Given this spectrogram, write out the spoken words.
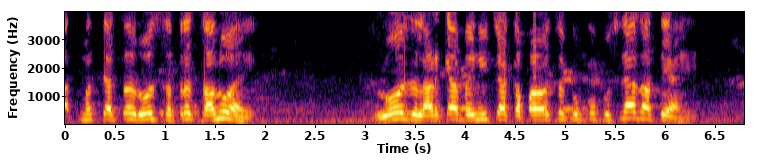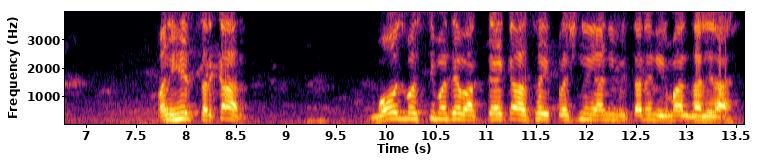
आत्महत्याचं रोज सत्र चालू आहे. रोज लाडक्या बहिणीच्या कपाळाचं कुंकू पुसल्या जाते आहे. पण हे सरकार मौज मस्तीमध्ये वागते का असा एक प्रश्न या निमित्ताने निर्माण झालेला आहे.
